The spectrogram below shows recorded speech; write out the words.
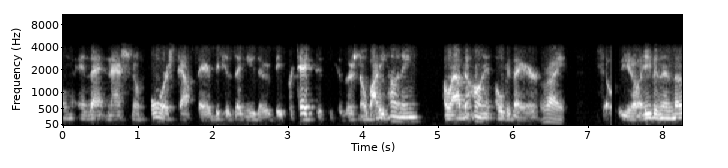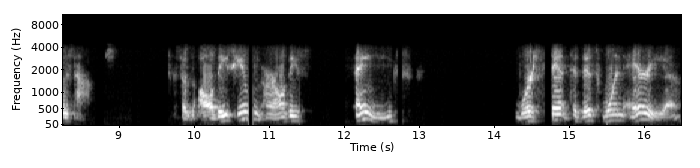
them in that national forest out there because they knew they would be protected because there's nobody hunting allowed to hunt over there. Right. So you know, even in those times. So all these human or all these things were sent to this one area,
